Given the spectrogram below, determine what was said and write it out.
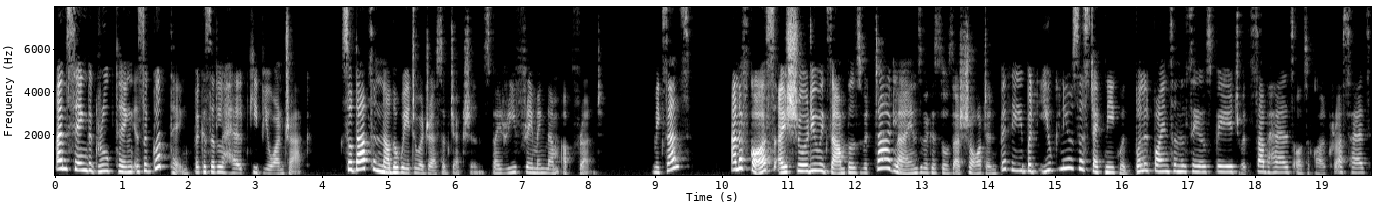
I'm saying the group thing is a good thing because it'll help keep you on track. So that's another way to address objections by reframing them upfront. Make sense? And of course, I showed you examples with taglines because those are short and pithy, but you can use this technique with bullet points on the sales page, with subheads, also called crossheads,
